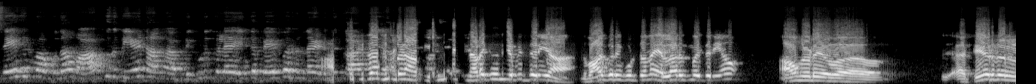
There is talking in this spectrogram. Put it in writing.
சேகர் பாபு தான் வாக்குறுதியே நாங்க அப்படி கொடுக்கல. எங்க பேப்பர் இருந்தா எடுத்து நடக்குதுன்னு எப்படி தெரியும்? இந்த வாக்குறுதி கொடுத்தா எல்லாருக்குமே தெரியும். அவங்களுடைய தேர்தல்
